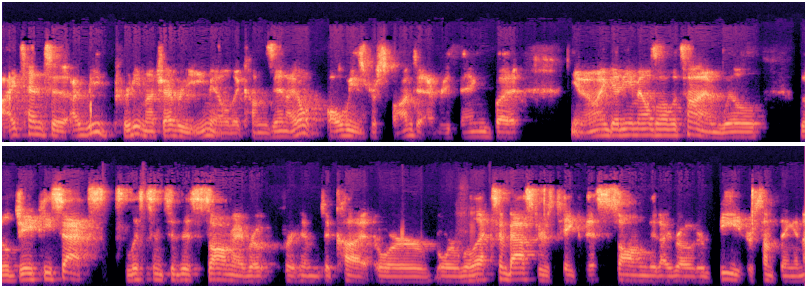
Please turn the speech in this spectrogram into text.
i tend to i read pretty much every email that comes in i don't always respond to everything but you know i get emails all the time will will JP Saxe listen to this song I wrote for him to cut, or or will X ambassadors take this song that I wrote or beat or something? And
